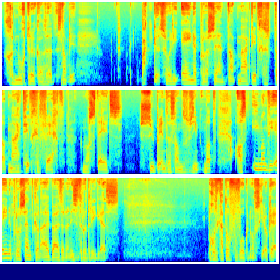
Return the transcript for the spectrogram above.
genoeg druk kan zetten. Snap je? Maar kut zo, die ene procent, dat maakt dit, dat maakt dit gevecht nog steeds super interessant om te zien. Omdat als iemand die ene procent kan uitbuiten, dan is het Rodriguez. Goed, ik ga toch voor Volkanovski. Oké,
